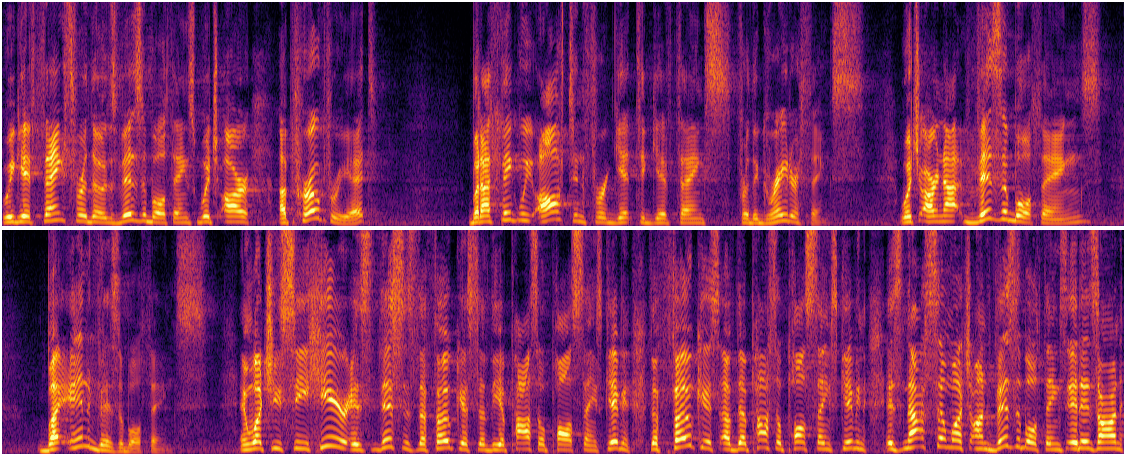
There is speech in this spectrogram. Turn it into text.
We give thanks for those visible things which are appropriate, but I think we often forget to give thanks for the greater things, which are not visible things, but invisible things. And what you see here is this is the focus of the Apostle Paul's thanksgiving. The focus of the Apostle Paul's thanksgiving is not so much on visible things, it is on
